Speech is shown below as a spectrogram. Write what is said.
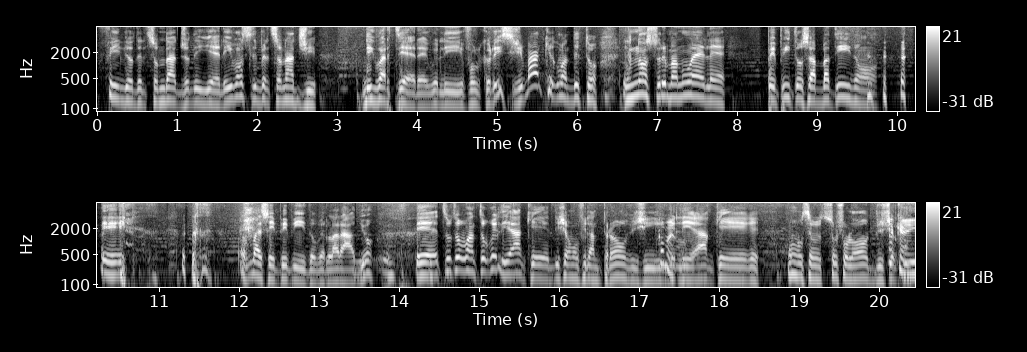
figlio del sondaggio di ieri, i vostri personaggi di quartiere, quelli folcloristici, ma anche come ha detto il nostro Emanuele Pepito Sabatino e ormai sei Pepito per la radio e tutto quanto quelli anche diciamo filantropici Come quelli anche come se- sociologici Ok, acculturati,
